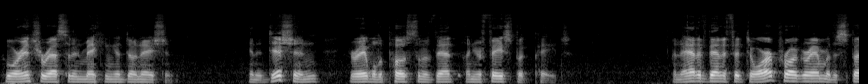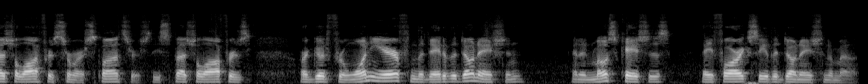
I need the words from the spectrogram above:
who are interested in making a donation. In addition, you're able to post an event on your Facebook page. An added benefit to our program are the special offers from our sponsors. These special offers are good for one year from the date of the donation, and in most cases, they far exceed the donation amount.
